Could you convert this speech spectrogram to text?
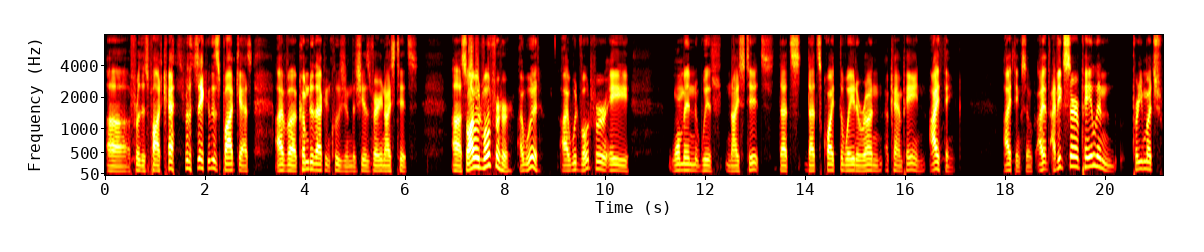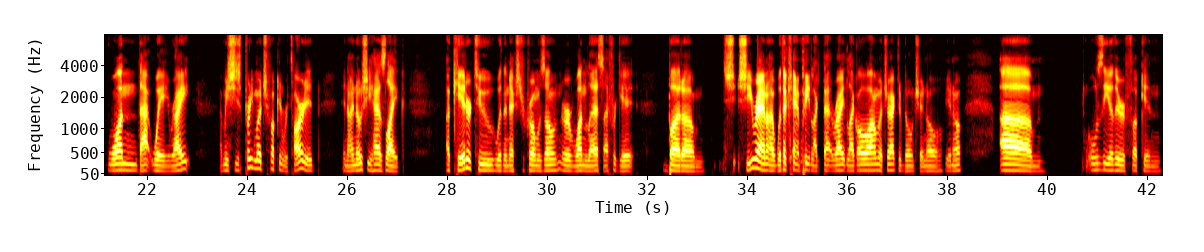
uh, for this podcast, for the sake of this podcast, I've uh, come to that conclusion that she has very nice tits. Uh, so I would vote for her. I would. I would vote for a woman with nice tits. That's that's quite the way to run a campaign. I think. I think so. I I think Sarah Palin pretty much won that way, right? I mean, she's pretty much fucking retarded, and I know she has like a kid or two with an extra chromosome or one less. I forget, but um, she, she ran uh, with a campaign like that, right? Like, oh, I'm attractive, don't you know? You know. Um, what was the other fucking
